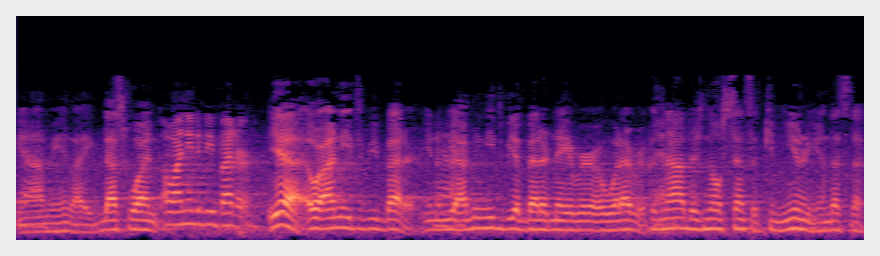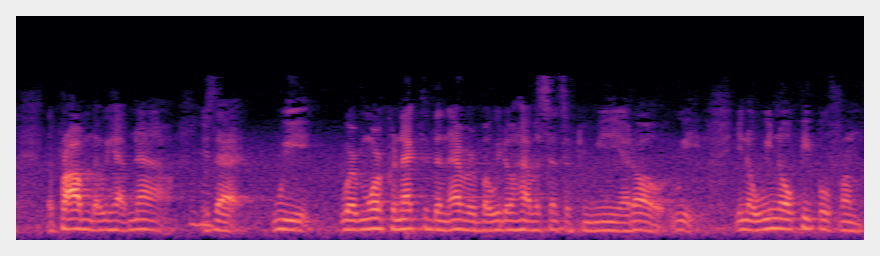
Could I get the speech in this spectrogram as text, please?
You know what I mean? Like, that's why, Oh, I need to be better. yeah, or I need to be better. You know Yeah. I mean? I need to be a better neighbor or whatever. Because Yeah. now there's no sense of community. And that's the, the problem that we have now Mm-hmm. is that we, we're more connected than ever, but we don't have a sense of community at all. We, you know, we know people from,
